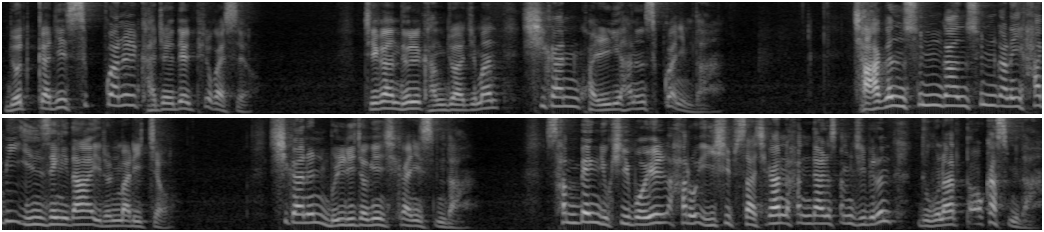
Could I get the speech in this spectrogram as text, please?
몇 가지 습관을 가져야 될 필요가 있어요. 제가 늘 강조하지만 시간 관리하는 습관입니다. 작은 순간순간의 합이 인생이다 이런 말이 있죠. 시간은 물리적인 시간이 있습니다. 365일 하루 24시간 한 달 30일은 누구나 똑같습니다.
